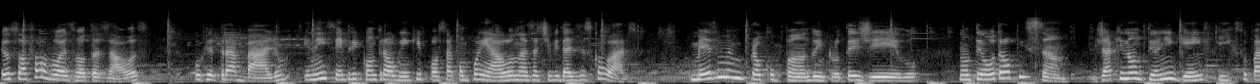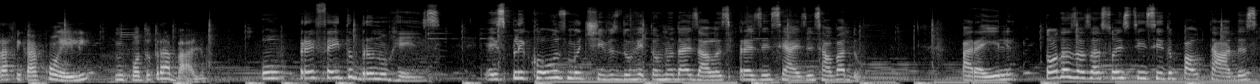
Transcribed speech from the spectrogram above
Eu sou a favor das voltas aulas porque trabalho e nem sempre encontro alguém que possa acompanhá-lo nas atividades escolares. Mesmo me preocupando em protegê-lo, não tenho outra opção, já que não tenho ninguém fixo para ficar com ele enquanto trabalho. O prefeito Bruno Reis explicou os motivos do retorno das aulas presenciais em Salvador. Para ele, todas as ações têm sido pautadas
